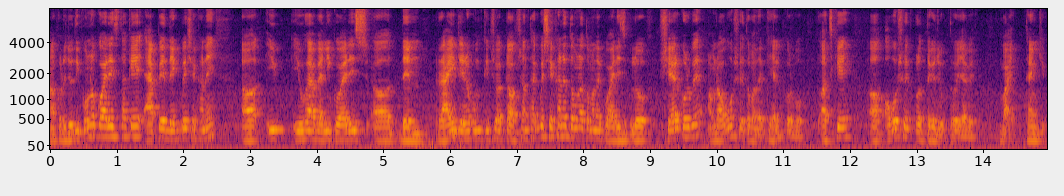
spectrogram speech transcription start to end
না করে। যদি কোনো কোয়ারিজ থাকে অ্যাপে দেখবে সেখানে you have any queries then right এরকম কিছু একটা অপশান থাকবে। সেখানে তোমরা তোমাদের কোয়ারিজগুলো শেয়ার করবে। আমরা অবশ্যই তোমাদেরকে হেল্প করব। আজকে অবশ্যই প্রত্যেকে যুক্ত হয়ে যাবে। বাই থ্যাংক ইউ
